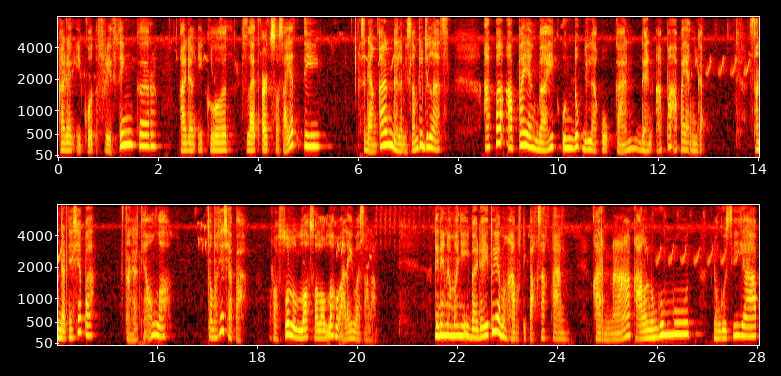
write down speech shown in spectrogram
kadang ikut free thinker, kadang ikut flat earth society. Sedangkan dalam Islam tuh jelas apa-apa yang baik untuk dilakukan dan apa-apa yang enggak. Standarnya siapa? Standarnya Allah. Contohnya siapa? Rasulullah Shallallahu Alaihi Wasallam. Dan yang namanya ibadah itu ya harus dipaksakan. Karena kalau nunggu mood, nunggu siap,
